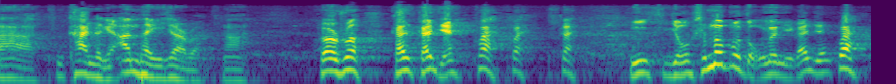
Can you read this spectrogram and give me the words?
啊，你看着给安排一下吧，啊，和尚说赶赶紧快快快，你有什么不懂的你赶紧快。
